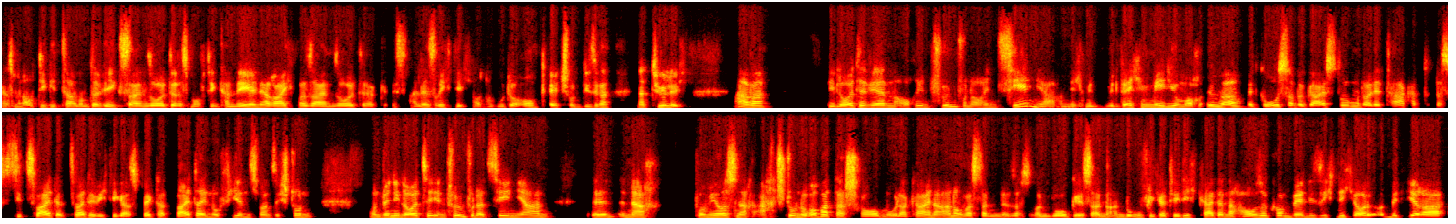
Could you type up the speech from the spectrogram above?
dass man auch digital unterwegs sein sollte, dass man auf den Kanälen erreichbar sein sollte, ist alles richtig. Auch eine gute Homepage und diese ganzen, natürlich. Aber die Leute werden auch in fünf und auch in zehn Jahren nicht, mit, mit welchem Medium auch immer, mit großer Begeisterung, weil der Tag hat, das ist die zweite, zweite wichtige Aspekt, hat weiterhin nur 24 Stunden. Und wenn die Leute in fünf oder zehn Jahren äh, nach, von mir aus nach acht Stunden Roboter schrauben oder keine Ahnung, was dann das on Vogue ist an, an beruflicher Tätigkeit, dann nach Hause kommen, werden die sich nicht mit ihrer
